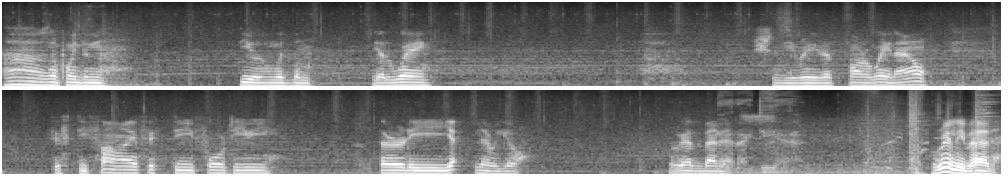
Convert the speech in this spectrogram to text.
Ah, there's no point in dealing with them the other way. Shouldn't be really that far away now. 55, 50, 40, 30, yep, there we go. We have the bandits. bad idea. Really bad.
